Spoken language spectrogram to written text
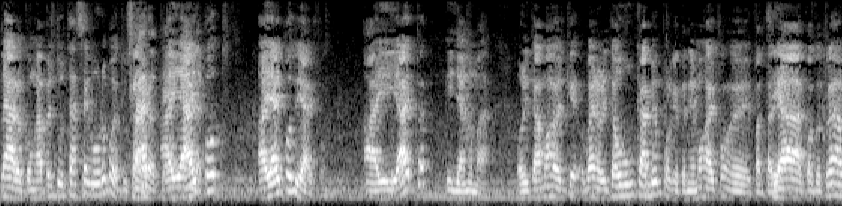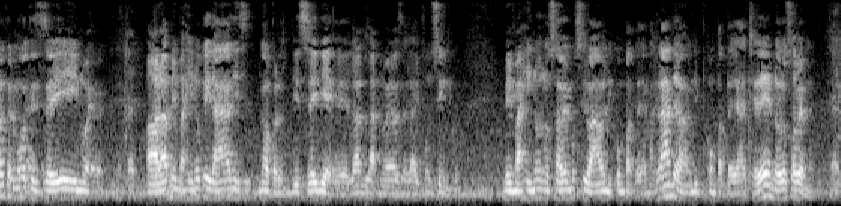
claro, con Apple tú estás seguro porque tú sabes, Claro, hay estándar. iPod, hay iPod y iPhone, hay iPad y ya no más. Ahorita vamos a ver que, bueno, ahorita hubo un cambio porque teníamos iPhone, eh, pantalla 4.3, ahora tenemos 16 y 9. Ahora me imagino que irán a 10 no, pero 16 y 10, eh, las, las nuevas del iPhone 5. Me imagino, no sabemos si van a venir con pantallas más grandes, van a venir con pantallas HD, no lo sabemos. Claro.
